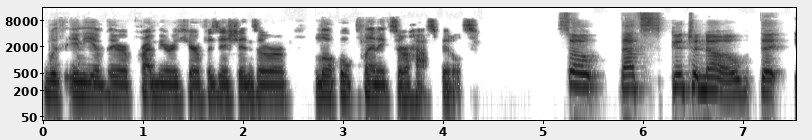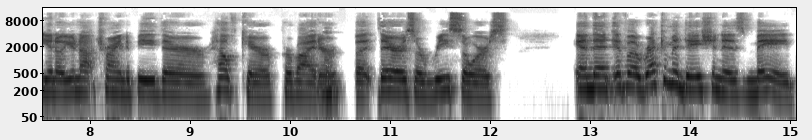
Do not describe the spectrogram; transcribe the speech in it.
with any of their primary care physicians or local clinics or hospitals. So that's good to know that, you know, you're not trying to be their healthcare provider, mm-hmm. but there is a resource. And then if a recommendation is made,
